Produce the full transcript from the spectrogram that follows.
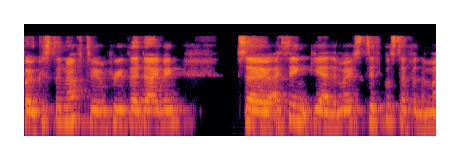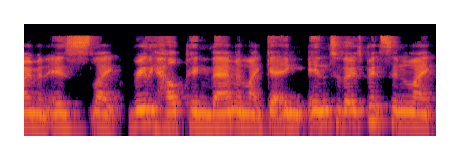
focused enough to improve their diving. So I think yeah, the most difficult stuff at the moment is like really helping them and like getting into those bits and like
